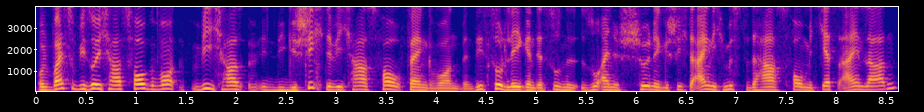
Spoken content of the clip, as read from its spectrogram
und weißt du, wieso ich HSV geworden, wie ich HS, die Geschichte, wie ich HSV-Fan geworden bin, die ist so legendär, ist so eine, so eine schöne Geschichte. Eigentlich müsste der HSV mich jetzt einladen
